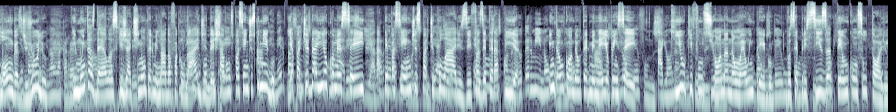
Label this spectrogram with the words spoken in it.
longas de julho, e muitas delas que já tinham terminado a faculdade deixavam os pacientes comigo. E a partir daí eu comecei a ter pacientes particulares e fazer terapia. Então, quando eu terminei, eu pensei: aqui o que funciona não é o emprego. Você precisa ter um consultório.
